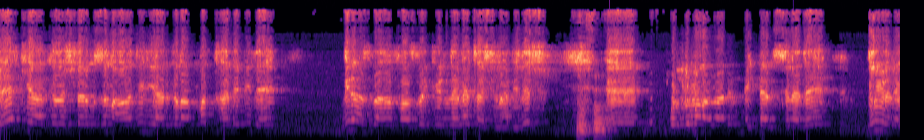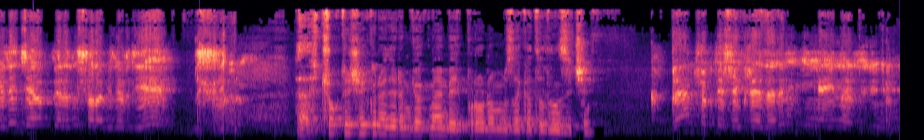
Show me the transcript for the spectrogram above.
belki arkadaşlarımızın adil yargılanma talebi de biraz daha fazla gündeme taşınabilir. e, toplumun adalet beklentisine de bu yönüyle cevap verilmiş olabilir diye düşünüyorum. Çok teşekkür ederim Gökmen Bey programımıza katıldığınız için. Ben çok teşekkür ederim. İyi yayınlar diliyorum.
